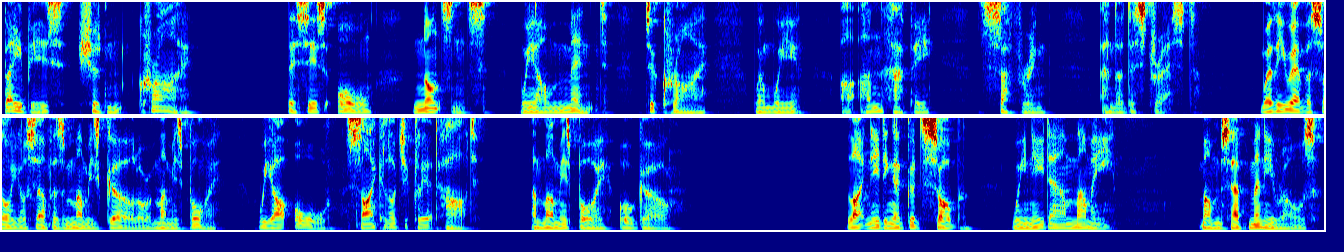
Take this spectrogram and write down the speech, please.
babies shouldn't cry. This is all nonsense we are meant to cry when we are unhappy, suffering, and are distressed. Whether you ever saw yourself as a mummy's girl or a mummy's boy, we are all, psychologically at heart, a mummy's boy or girl. Like needing a good sob, we need our mummy. Mums have many roles,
